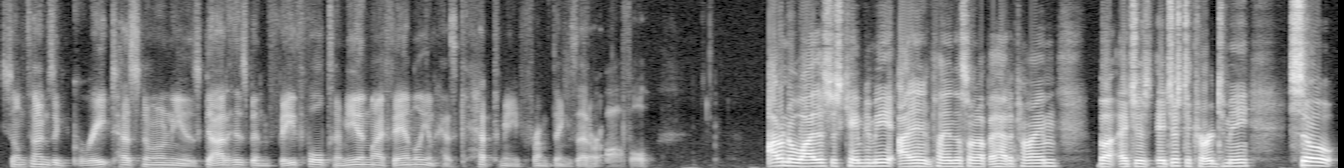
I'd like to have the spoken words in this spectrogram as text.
Sometimes a great testimony is God has been faithful to me and my family and has kept me from things that are awful. I don't know why this just came to me. I didn't plan this one up ahead of time, but it just it just occurred to me. So,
